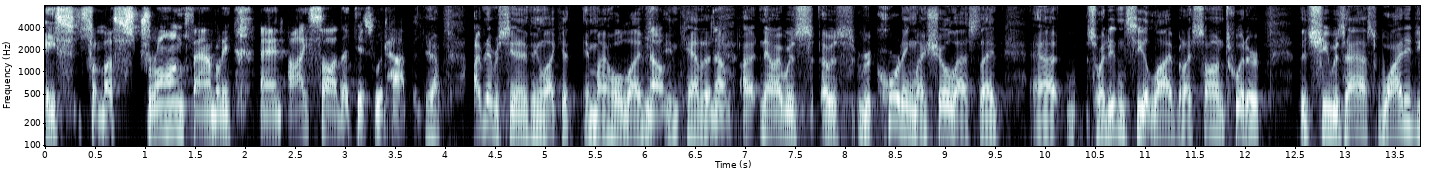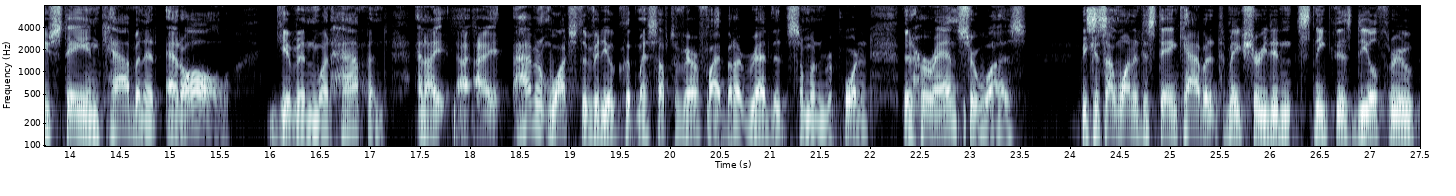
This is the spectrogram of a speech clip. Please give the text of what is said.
a, from a strong family, and I saw that this would happen. Yeah, I've never seen anything like it in my whole life No, in Canada. no. Uh, now I was I was recording my show last night, uh, so I didn't see it live, but I saw on Twitter that she was asked, "Why did you stay in cabinet at all?" Given what happened, and I, I, I haven't watched the video clip myself to verify, but I read that someone reported that her answer was, "Because I wanted to stay in cabinet to make sure he didn't sneak this deal through,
